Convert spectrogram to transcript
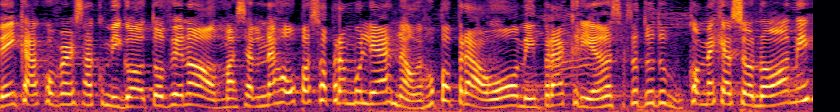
Vem cá conversar comigo. Ó, tô vendo, ó, Marcelo, não é roupa só para mulher, não. É roupa para homem, para criança, pra tudo. Como é que é seu nome?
